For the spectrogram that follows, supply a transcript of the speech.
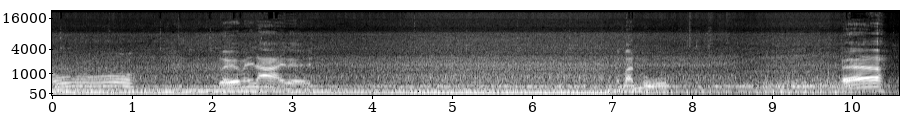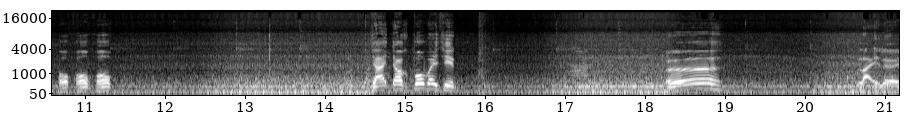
โอ้เลอไม่ได้เลยน้ำมันหมู เออหกหกหกจ่ายเจ้าปุ๊บไปชิดเออ ไหลเลย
